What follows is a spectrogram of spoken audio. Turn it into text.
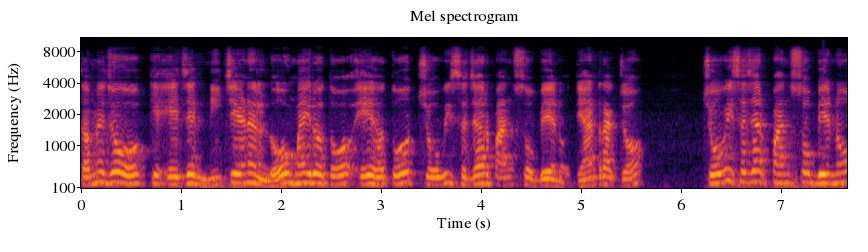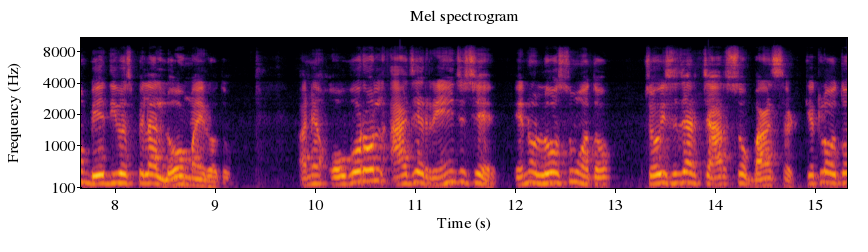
તમે જો કે એ જે નીચે એને લો માર્યો હતો એ હતો ચોવીસ હજાર પાંચસો બે નો. ધ્યાન રાખજો. ચોવીસ હજાર પાંચસો બે નો બે દિવસ પહેલા લો માર્યો હતો. અને ઓવરઓલ આ જે રેન્જ છે, એનો લો શું હતો? ચોવીસ હજાર ચારસો બાસઠ. કેટલો હતો?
